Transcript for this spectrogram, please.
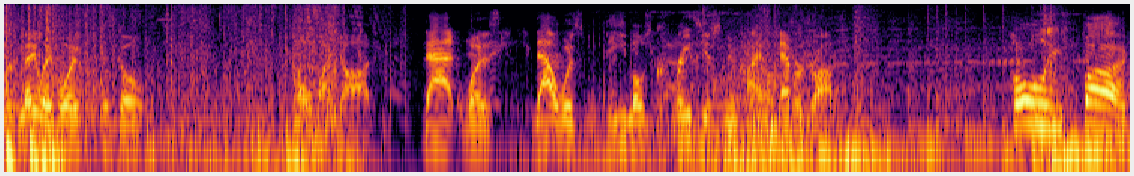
Just melee, boys. Let's go. Oh my god. That was, that was the most craziest nuke I have ever dropped. Holy fuck!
